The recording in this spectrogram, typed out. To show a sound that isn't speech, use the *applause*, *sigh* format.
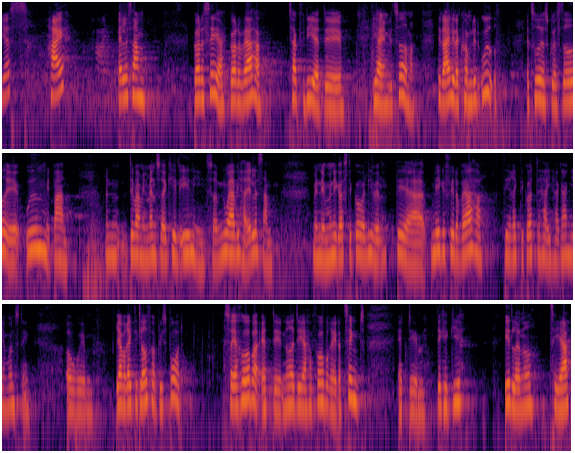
Yes. Hej. Alle sammen. Godt at se jer. Godt at være her. Tak fordi, at øh, I har inviteret mig. Det er dejligt at komme lidt ud. Jeg troede, jeg skulle afsted øh, uden mit barn. Men det var min mand så ikke helt enig i. Så nu er vi her alle sammen. Men øh, må ikke også, det går alligevel. Det er mega fedt at være her. Det er rigtig godt, det her, I har gang i om onsdagen. Og øh, jeg var rigtig glad for at blive spurgt. Så jeg håber, at øh, noget af det, jeg har forberedt og tænkt, at øh, det kan give et eller andet til jer.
